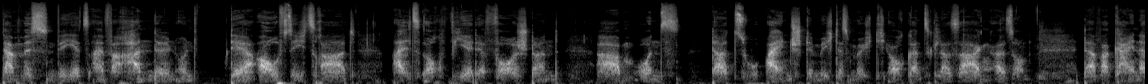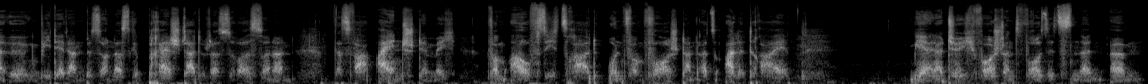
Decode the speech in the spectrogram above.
da müssen wir jetzt einfach handeln. Und der Aufsichtsrat als auch wir, der Vorstand, haben uns dazu einstimmig, das möchte ich auch ganz klar sagen. Also da war keiner irgendwie, der dann besonders geprescht hat oder sowas, sondern das war einstimmig vom Aufsichtsrat und vom Vorstand, also alle drei mir natürlich Vorstandsvorsitzenden ähm,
